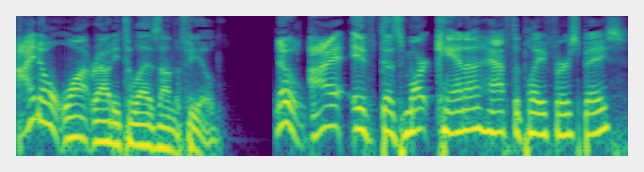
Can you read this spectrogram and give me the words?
I don't want Rowdy Tellez on the field. No. I if does Mark Canha have to play first base?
